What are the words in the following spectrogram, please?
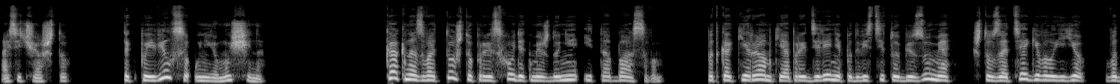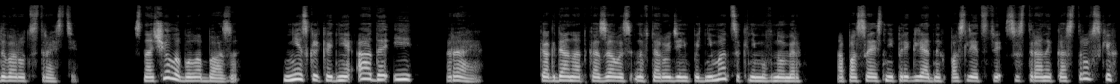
А сейчас что? Так появился у нее мужчина. Как назвать то, что происходит между ней и Табасовым? Под какие рамки определения подвести то безумие, что затягивало ее водоворот страсти? Сначала была база. Несколько дней ада и рая. Когда она отказалась на второй день подниматься к нему в номер, опасаясь неприглядных последствий со стороны Костровских,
